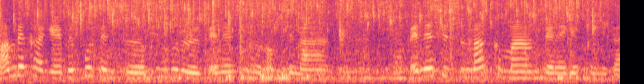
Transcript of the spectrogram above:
완벽하게 100% 핏물을 빼낼 수는 없지만 자, 빼낼 수 있을 만큼만 빼내겠습니다.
